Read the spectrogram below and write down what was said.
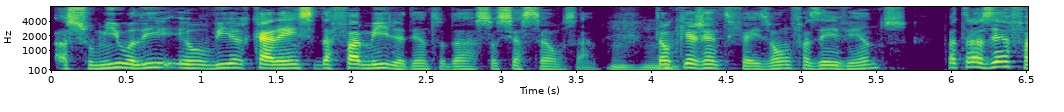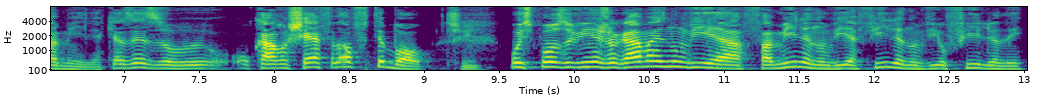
assumiu ali, eu vi a carência da família dentro da associação, sabe? Uhum. Então, o que a gente fez? Vamos fazer eventos para trazer a família. Que às vezes o, o carro-chefe lá é o futebol. Sim. O esposo vinha jogar, mas não via a família, não via a filha, não via o filho ali.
